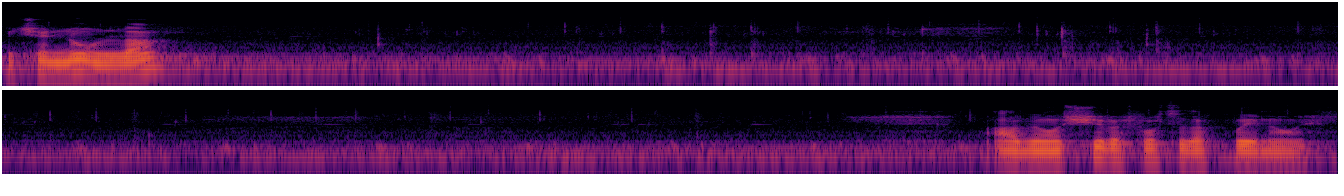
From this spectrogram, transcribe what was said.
Qui c'è nulla. Ah, dobbiamo uscire per forza da qui noi.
